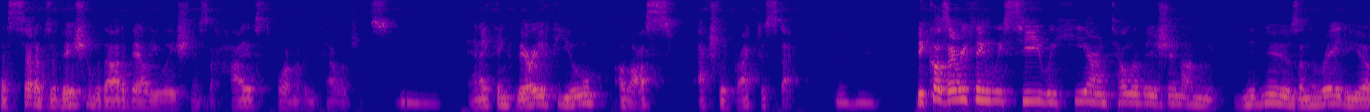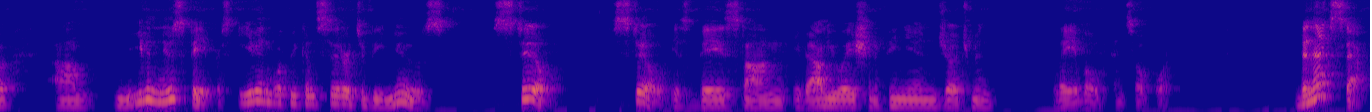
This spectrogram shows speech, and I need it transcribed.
has said observation without evaluation is the highest form of intelligence. Mm-hmm. And I think very few of us actually practice that. Mm-hmm. Because everything we see, we hear on television, on the news, on the radio, um, even newspapers, even what we consider to be news, still, still is based on evaluation, opinion, judgment, label, and so forth. The next step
